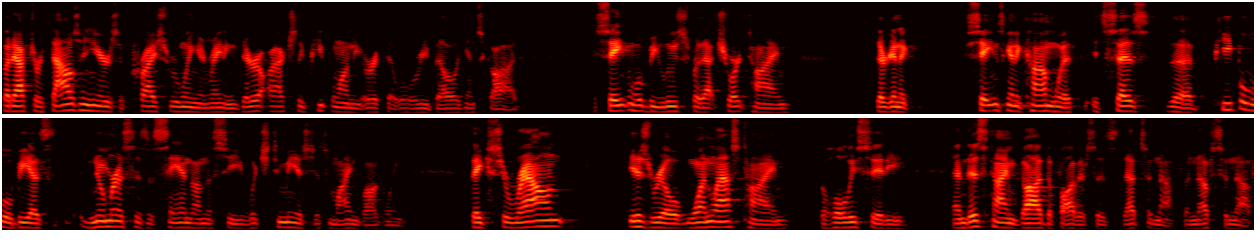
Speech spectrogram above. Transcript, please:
but after a thousand years of Christ ruling and reigning, there are actually people on the earth that will rebel against God. Satan will be loose for that short time. They're going to, Satan's going to come with, it says the people will be as numerous as the sand on the sea, which to me is just mind boggling. They surround Israel one last time, the holy city, and this time God the Father says, That's enough. Enough's enough.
